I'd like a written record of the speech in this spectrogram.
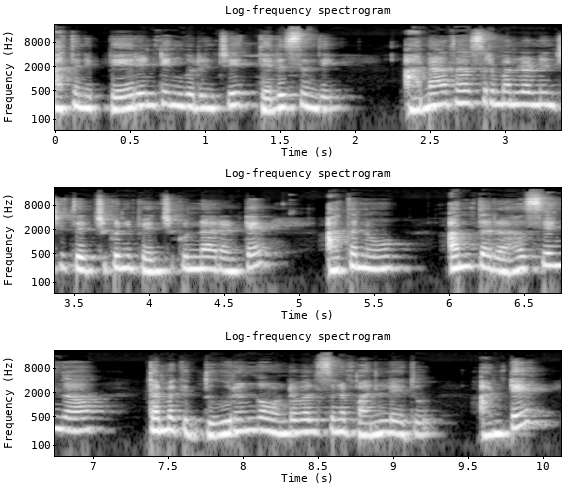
అతని పేరెంటింగ్ గురించి తెలిసింది. అనాథాశ్రమంలో నుంచి తెచ్చుకుని పెంచుకున్నారంటే అతను అంత రహస్యంగా తమకి దూరంగా ఉండవలసిన పని లేదు. అంటే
